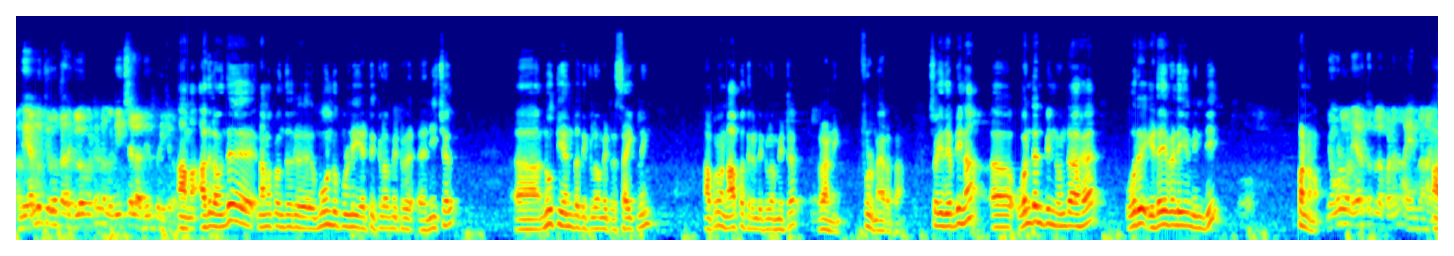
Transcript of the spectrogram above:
அந்த 226 கிலோமீட்டர் நம்ம நீச்சல் அப்படின்னு பிரிக்கிறோம் ஆமாம் அதில் வந்து நமக்கு வந்து ஒரு மூன்று புள்ளி எட்டு கிலோமீட்டர் நீச்சல் நூற்றி எண்பது கிலோமீட்டர் சைக்கிளிங் அப்புறம் நாற்பத்தி ரெண்டு kilometre running full marathon so இது எப்படின்னா ஒன்றன் பின் ஒன்றாக ஒரு இடைவெளியும் இன்றி. பண்ணணும். எவ்வளவு நேரத்துக்குள்ள பண்ணுனா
